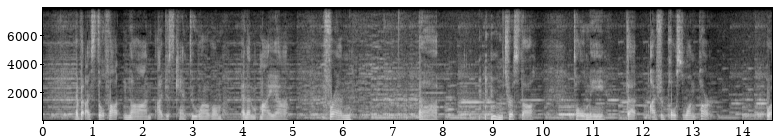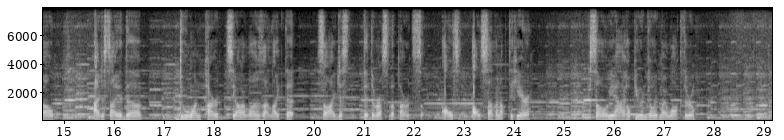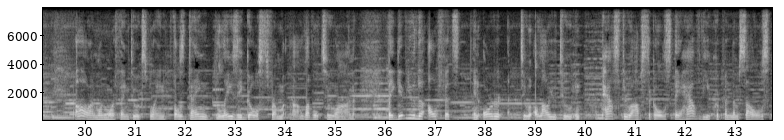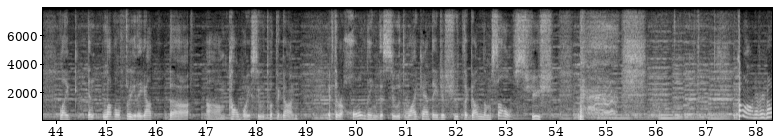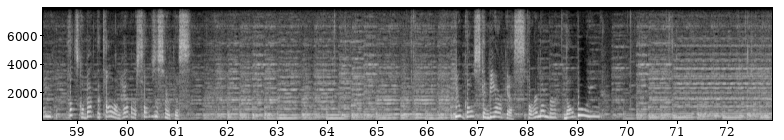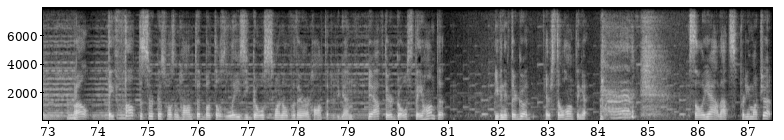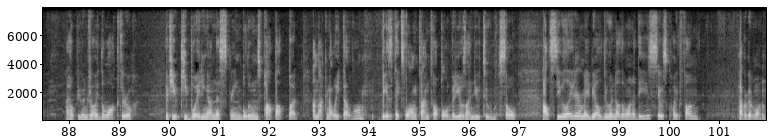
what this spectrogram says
but I still thought, nah, I just can't do one of them. And then my uh, friend, uh, Trista, told me that I should post one part. Well, I decided to do one part, see how it was, I liked it, so I just did the rest of the parts, all, all seven up to here. So yeah, I hope you enjoyed my walkthrough. Oh, and one more thing to explain. Those dang lazy ghosts from uh, level 2 on, they give you the outfits in order to allow you to pass through obstacles. They have the equipment themselves. Like in level 3, they got the um, cowboy suit with the gun. If they're holding the suit, why can't they just shoot the gun themselves? Sheesh. Come on, everybody! Let's go back to town and have ourselves a circus! Ghosts can be our guests, but remember, no booing. Well, they thought the circus wasn't haunted, but those lazy ghosts went over there and haunted it again. Yeah, if they're ghosts, they haunt it. Even if they're good, they're still haunting it. so yeah, that's pretty much it. I hope you enjoyed the walkthrough. If you keep waiting on this screen, balloons pop up, but I'm not going to wait that long because it takes a long time to upload videos on YouTube. So I'll see you later. Maybe I'll do another one of these. It was quite fun. Have a good one.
